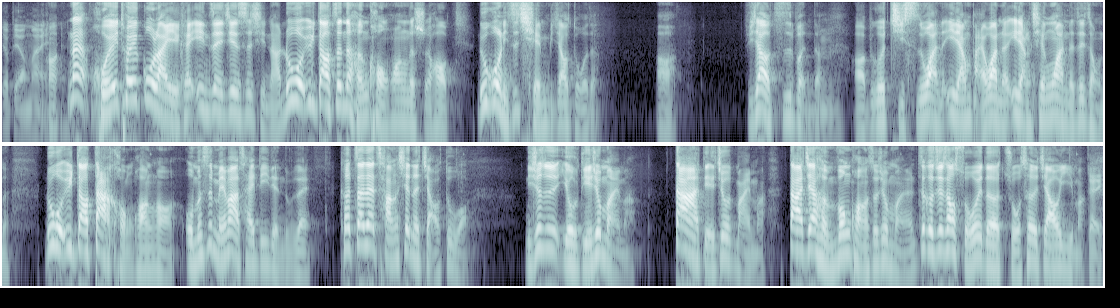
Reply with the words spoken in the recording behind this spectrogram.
就不要卖。好，那回推过来也可以印证一件事情啊。如果遇到真的很恐慌的时候，如果你是钱比较多的啊，比较有资本的啊，比如几十万的、一两百万的、一两千万的这种的，如果遇到大恐慌哦，我们是没办法猜低点，对不对？可站在长线的角度哦，你就是有跌就买嘛，大跌就买嘛，大家很疯狂的时候就买，这个就叫所谓的左侧交易嘛。对，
